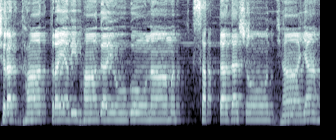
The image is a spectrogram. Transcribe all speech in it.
श्रद्धात्रयविभागयोगो नाम सप्तदशोऽध्यायः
